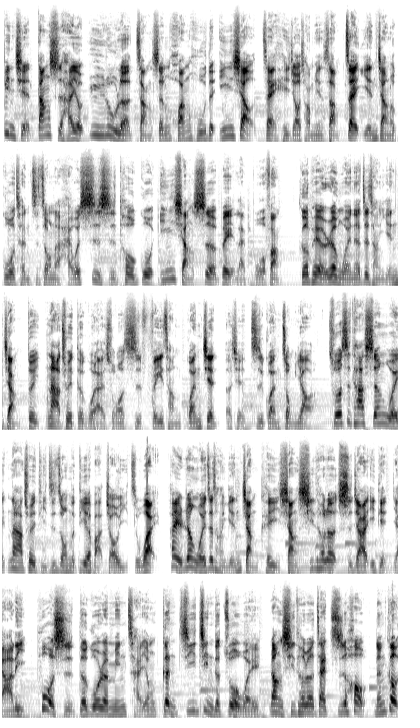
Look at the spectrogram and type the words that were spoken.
并且当时还有预录了掌声欢呼的音效在黑胶唱片上。在演讲的过程之中呢，还会适时透过音响设备来播放。戈培尔认为呢，这场演讲对纳粹德国来说是非常关键而且至关重要。除了是他身为纳粹体制中的第二把交椅之外，他也认为这场演讲可以向希特勒施加一点压力，迫使德国人民采用更激进的作为，让希特勒在之后能够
